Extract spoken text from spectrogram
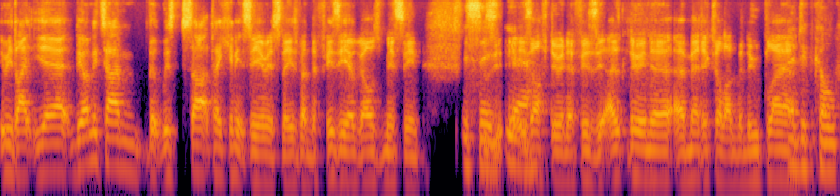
it, was like, yeah, the only time that we start taking it seriously is when the physio goes missing. See, he's off doing a physio, uh, doing a, a, medical on the new player. Medical.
